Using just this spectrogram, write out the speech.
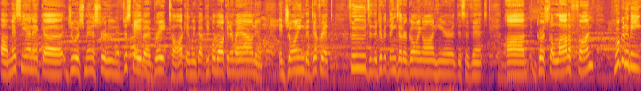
uh, Messianic uh, Jewish minister who just gave a great talk, and we've got people walking around and enjoying the different foods and the different things that are going on here at this event. Uh, just a lot of fun. We're going to be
